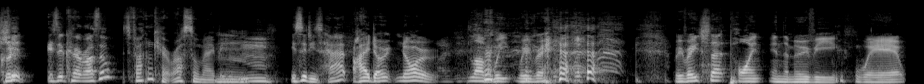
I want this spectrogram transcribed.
Could shit, it- is it Kurt Russell it's fucking Kurt Russell. Maybe is it his hat? I don't know. love we we re- we reached that point in the movie where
